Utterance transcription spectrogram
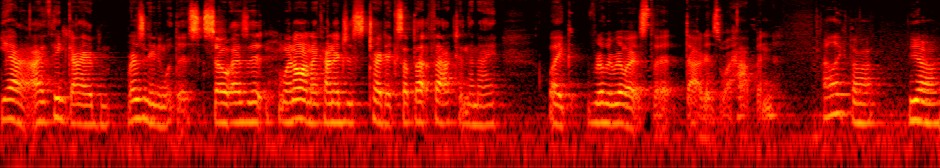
yeah i think i'm resonating with this so as it went on i kind of just tried to accept that fact and then i like really realized that that is what happened I like that. Yeah.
